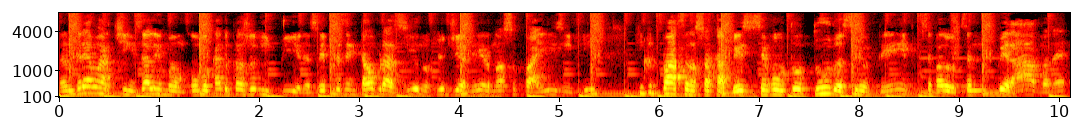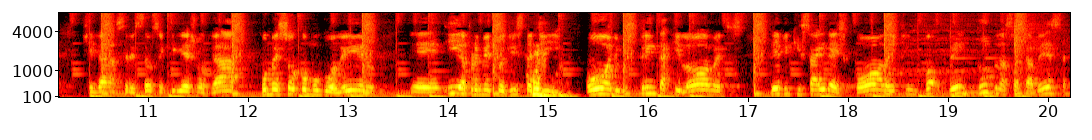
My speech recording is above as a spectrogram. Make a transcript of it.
André Martins, alemão, convocado para as Olimpíadas, representar o Brasil no Rio de Janeiro, nosso país, enfim. O que, que passa na sua cabeça? Você voltou tudo assim no tempo, você falou, você não esperava, né? Chegar na seleção, você queria jogar, começou como goleiro, é, ia para metodista de ônibus, 30 quilômetros, teve que sair da escola, enfim, vem tudo na sua cabeça?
